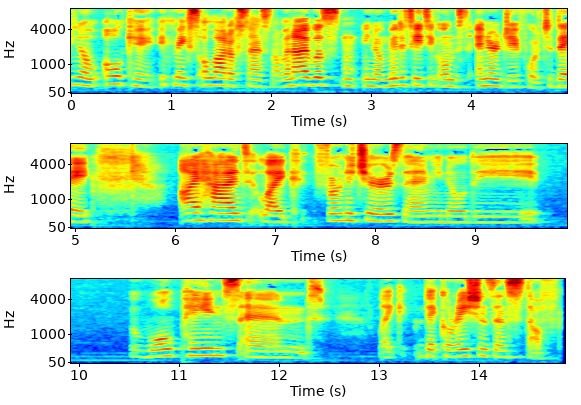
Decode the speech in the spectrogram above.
you know, okay, it makes a lot of sense now. When I was, mm, you know, meditating on this energy for today, I had like furnitures and, you know, the wall paints and like decorations and stuff.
